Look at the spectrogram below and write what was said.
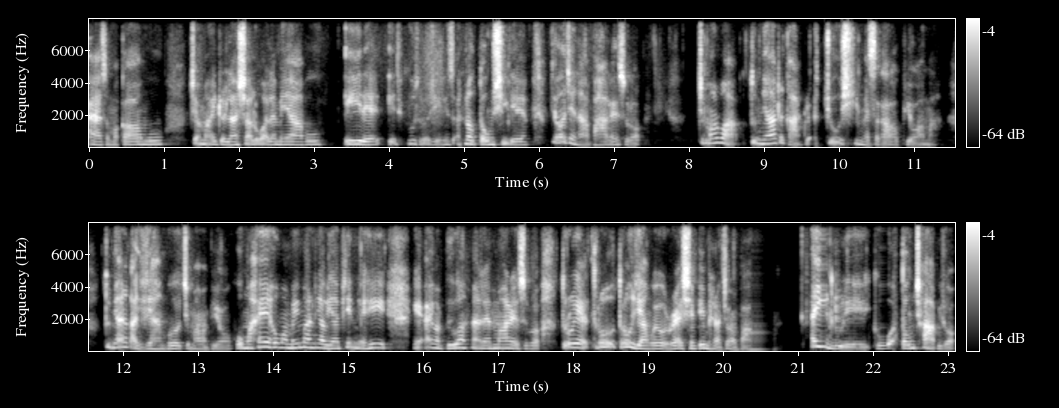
အဲ့ဒါဆိုမကောင်းဘူးကျမအတွက်လမ်းလျှောက်လို့လည်းမရဘူးအေးတယ်အေးတခုဆိုလို့ရှိရင်အနှုတ်သုံးရှိတယ်ပြောချင်တာဘာလဲဆိုတော့ကျမတို့ကသူများတကာအတွက်အကျိုးရှိမဲ့စကားကိုပြောရမှာသူများတကရံဖို့ကျမမပြောဟိုမှာဟဲ့ဟိုမှာမိမနှစ်ယောက်ရံဖြစ်နေဟေးအဲ့မှာဘယ်သူကမှန်လဲမှားတယ်ဆိုတော့သူတို့ရဲ့သူတို့သူတို့ရံဝဲကို reaction ပေးမှတာကျမမပါဘူးအဲ့လူတွေကိုအတုံးချပြီးတော့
